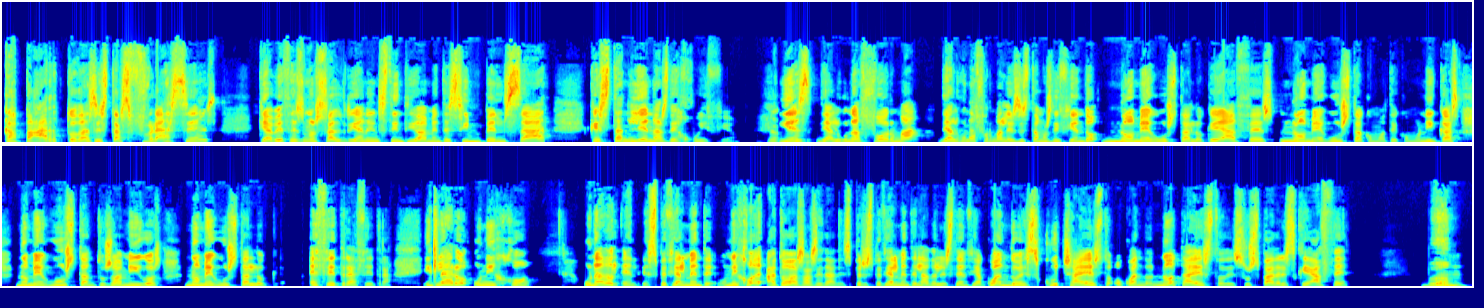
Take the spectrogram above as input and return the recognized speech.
capar todas estas frases que a veces nos saldrían instintivamente sin pensar que están llenas de juicio. Y es de alguna forma, de alguna forma les estamos diciendo, no me gusta lo que haces, no me gusta cómo te comunicas, no me gustan tus amigos, no me gusta lo que, etcétera, etcétera. Y claro, un hijo, un especialmente, un hijo a todas las edades, pero especialmente en la adolescencia, cuando escucha esto o cuando nota esto de sus padres, ¿qué hace? ¡Boom!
